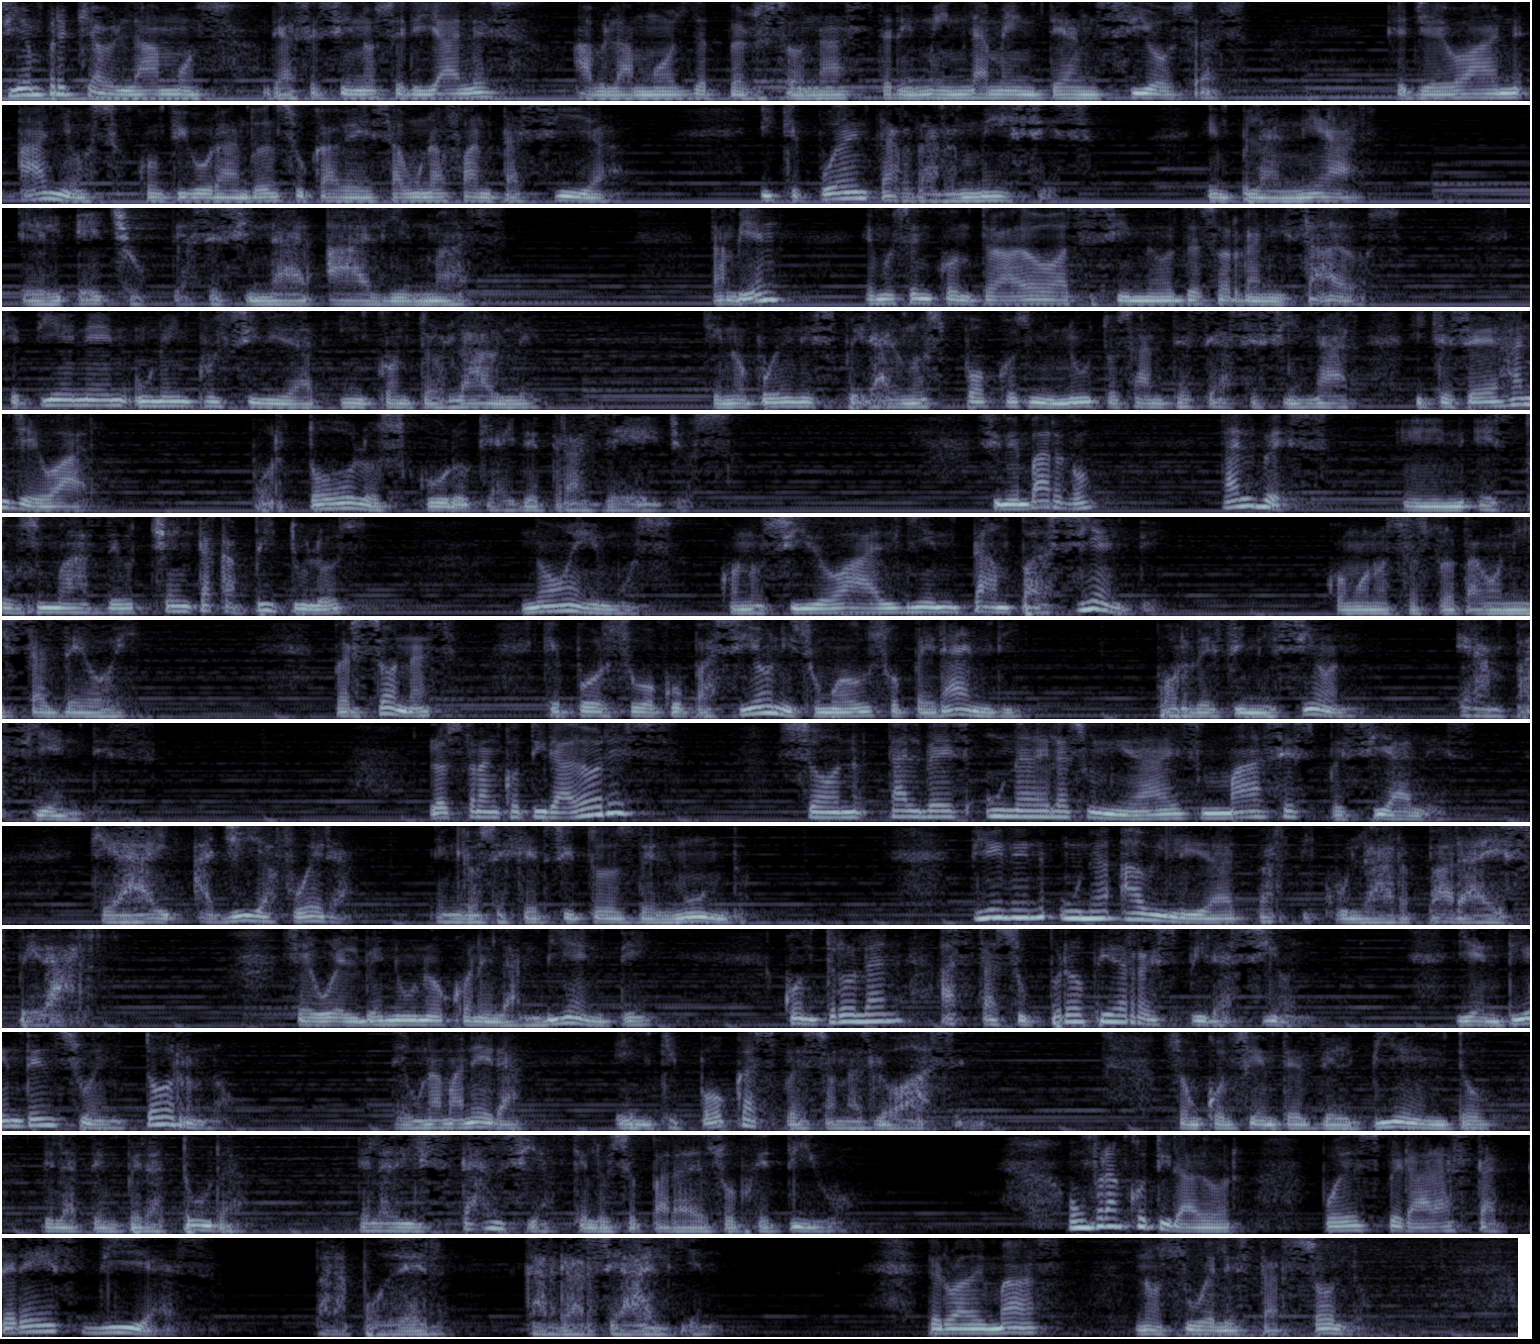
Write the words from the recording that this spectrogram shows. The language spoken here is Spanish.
Siempre que hablamos de asesinos seriales, hablamos de personas tremendamente ansiosas que llevan años configurando en su cabeza una fantasía y que pueden tardar meses en planear el hecho de asesinar a alguien más. También hemos encontrado asesinos desorganizados que tienen una impulsividad incontrolable que no pueden esperar unos pocos minutos antes de asesinar y que se dejan llevar por todo lo oscuro que hay detrás de ellos. Sin embargo, tal vez en estos más de 80 capítulos no hemos conocido a alguien tan paciente como nuestros protagonistas de hoy. Personas que por su ocupación y su modus operandi, por definición, eran pacientes. Los francotiradores son tal vez una de las unidades más especiales que hay allí afuera en los ejércitos del mundo. Tienen una habilidad particular para esperar. Se vuelven uno con el ambiente, controlan hasta su propia respiración y entienden su entorno de una manera en que pocas personas lo hacen. Son conscientes del viento, de la temperatura, de la distancia que lo separa de su objetivo. Un francotirador puede esperar hasta tres días para poder cargarse a alguien. Pero además no suele estar solo.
